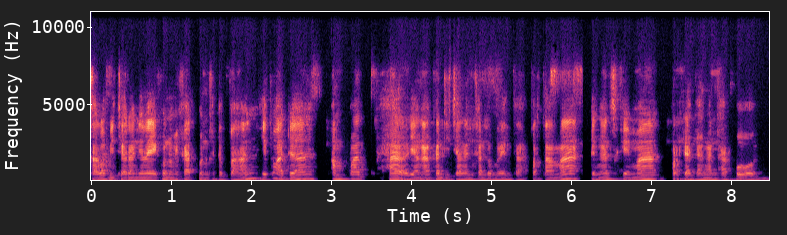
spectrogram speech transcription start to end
kalau bicara nilai ekonomi karbon ke depan, itu ada empat hal yang akan dijalankan pemerintah. Pertama, dengan skema perdagangan karbon,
